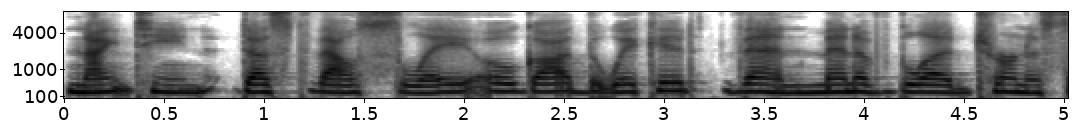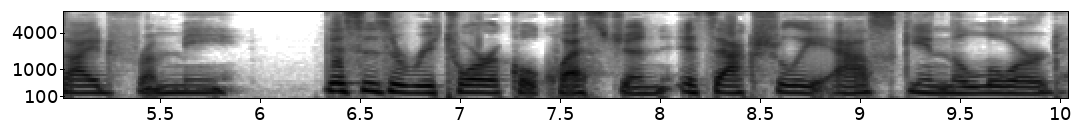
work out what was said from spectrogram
19. Dost thou slay, O God, the wicked? Then, men of blood, turn aside from me. This is a rhetorical question. It's actually asking the Lord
